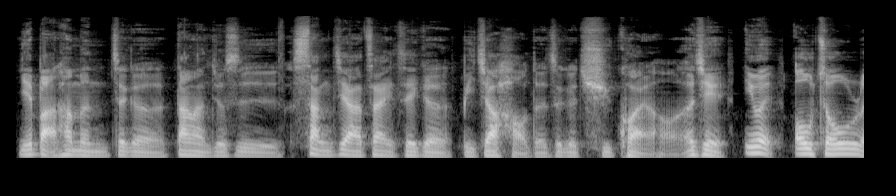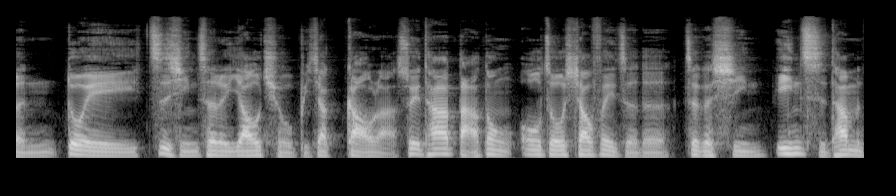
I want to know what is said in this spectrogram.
也把他们这个当然就是上架在这个比较好的这个区块哈。而且因为欧洲人对自行车的要求比较高啦，所以他打动欧洲消费者的这个心，因此他们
